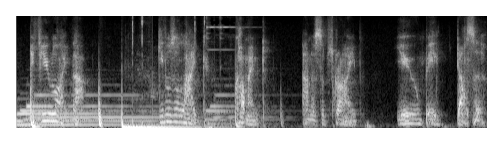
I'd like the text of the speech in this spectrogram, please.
If you like that, give us a like, comment, and a subscribe. You big dosser.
